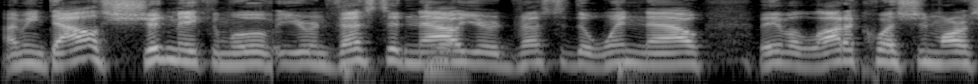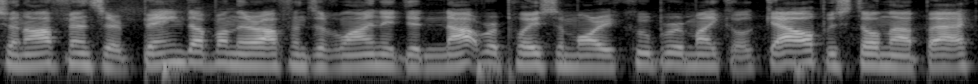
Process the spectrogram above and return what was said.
I mean, Dallas should make a move. You're invested now. You're invested to win now. They have a lot of question marks on offense. They're banged up on their offensive line. They did not replace Amari Cooper. Michael Gallup is still not back.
